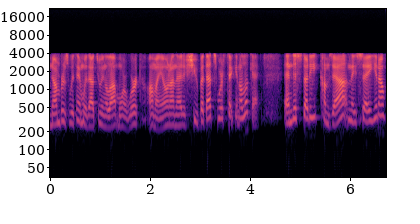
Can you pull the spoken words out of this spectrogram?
numbers with him without doing a lot more work on my own on that issue, but that's worth taking a look at. And this study comes out, and they say, you know,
